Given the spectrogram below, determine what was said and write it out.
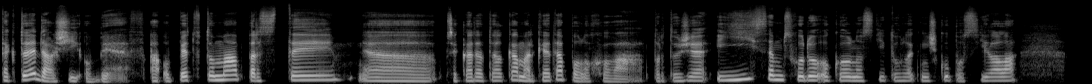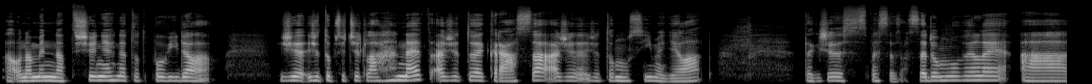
Tak to je další objev. A opět v tom má prsty e, překladatelka Markéta Polochová, protože jí jsem s chodou okolností tuhle knížku posílala a ona mi nadšeně hned odpovídala, že, že to přečetla hned a že to je krása a že, že to musíme dělat. Takže jsme se zase domluvili a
